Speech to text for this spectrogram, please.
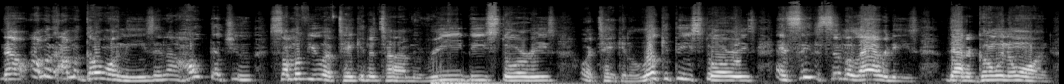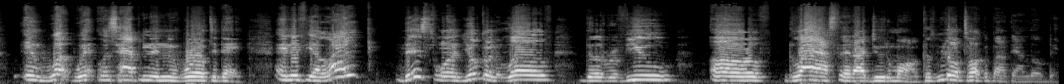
Now I'm gonna I'm gonna go on these, and I hope that you some of you have taken the time to read these stories or taken a look at these stories and see the similarities that are going on in what what's happening in the world today. And if you like this one, you're gonna love the review of Glass that I do tomorrow because we're gonna talk about that a little bit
